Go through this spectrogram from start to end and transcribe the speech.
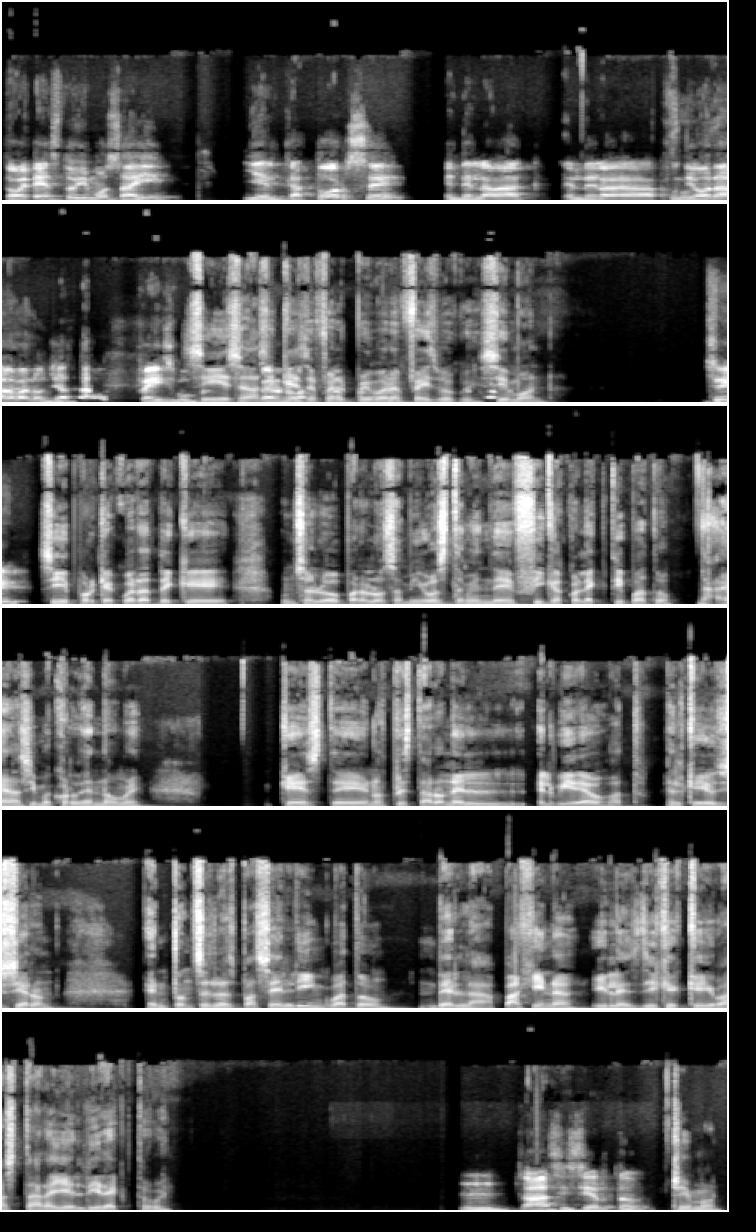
todavía estuvimos ahí. Y el 14, el de la, el de la fundidora Ábalos, ya estaba en Facebook. Sí, se hace que ese fue el primero en Facebook, Simón. Sí. Sí, porque acuérdate que un saludo para los amigos también de Fica Collective, pato. Ah, era así me acordé el nombre. Que este, nos prestaron el, el video, vato, el que ellos hicieron. Entonces les pasé el link, vato, de la página y les dije que iba a estar ahí el directo, güey. Mm, ah, sí, cierto. Simón.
